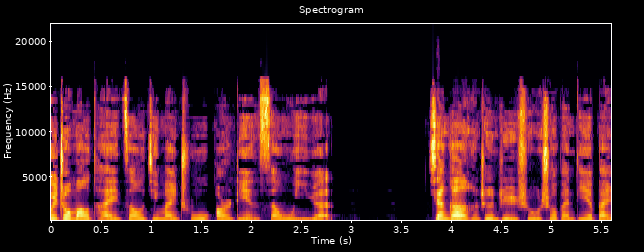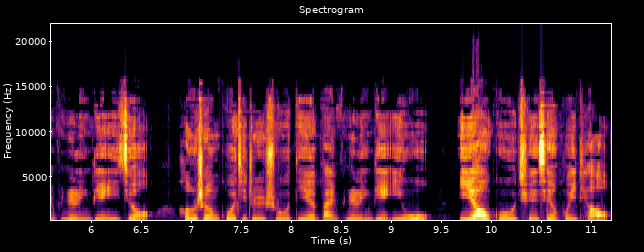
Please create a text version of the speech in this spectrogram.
贵州茅台遭净卖出二点三五亿元。香港恒生指数收盘跌百分之零点一九，恒生国际指数跌百分之零点一五。医药股全线回调，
